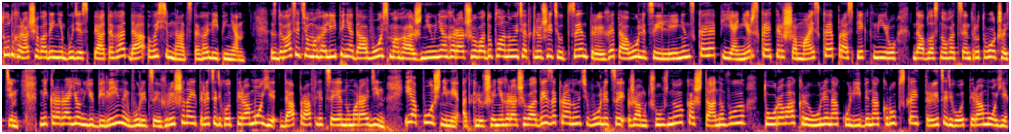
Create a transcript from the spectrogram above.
Тут гарачай вады не будзе з 5 да 18 ліпеня. З 27 ліпеня да 8 жніўня гарачую ваду плануюць адключыць у цэнтры. Гэта вуліцы Ленінская, Піянерская, Першамайская, праспект Міру да абласнога цэнтру творчасці. Мікрараён юбілейны вуліцы Грышына і 30 год перамогі да прафліцэя нумар 1. І апошнімі адключэнне гарачай вады закрануць вуліцы Жамчужную, Каштанавую, Турова, Крыуліна, Кулібіна, Крупскай 30 год перамогі.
